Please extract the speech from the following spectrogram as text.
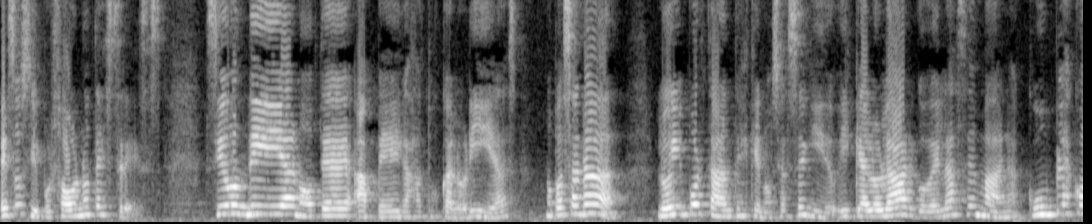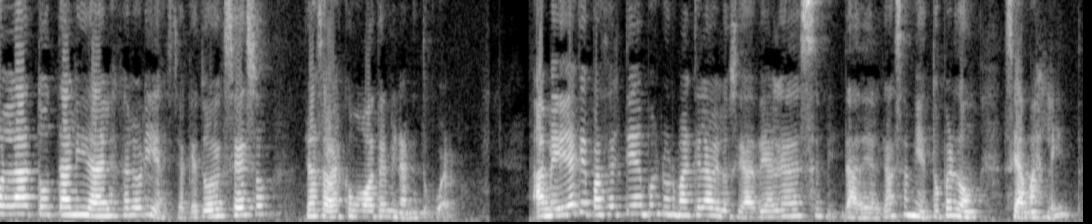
Eso sí, por favor no te estreses. Si un día no te apegas a tus calorías, no pasa nada. Lo importante es que no seas seguido y que a lo largo de la semana cumplas con la totalidad de las calorías, ya que todo exceso ya sabes cómo va a terminar en tu cuerpo. A medida que pasa el tiempo es normal que la velocidad de adelgazamiento, perdón, sea más lenta.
